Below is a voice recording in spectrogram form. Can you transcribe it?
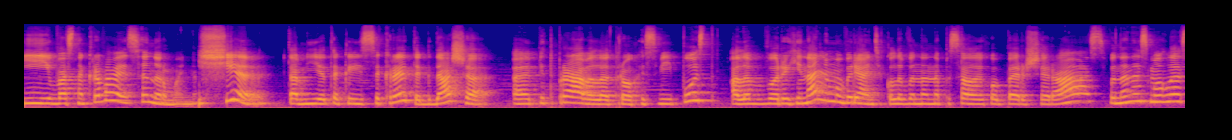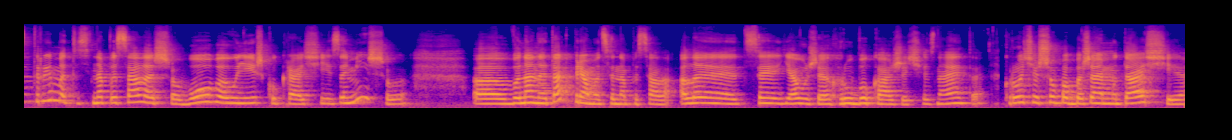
і вас накриває, це нормально. І ще там є такий секретик, Даша е, підправила трохи свій пост, але в оригінальному варіанті, коли вона написала його перший раз, вона не змогла стриматись, написала, що Вова у ліжку краще за Мішу. Е, Вона не так прямо це написала, але це я вже грубо кажучи, знаєте. Коротше, що побажаємо Даші,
